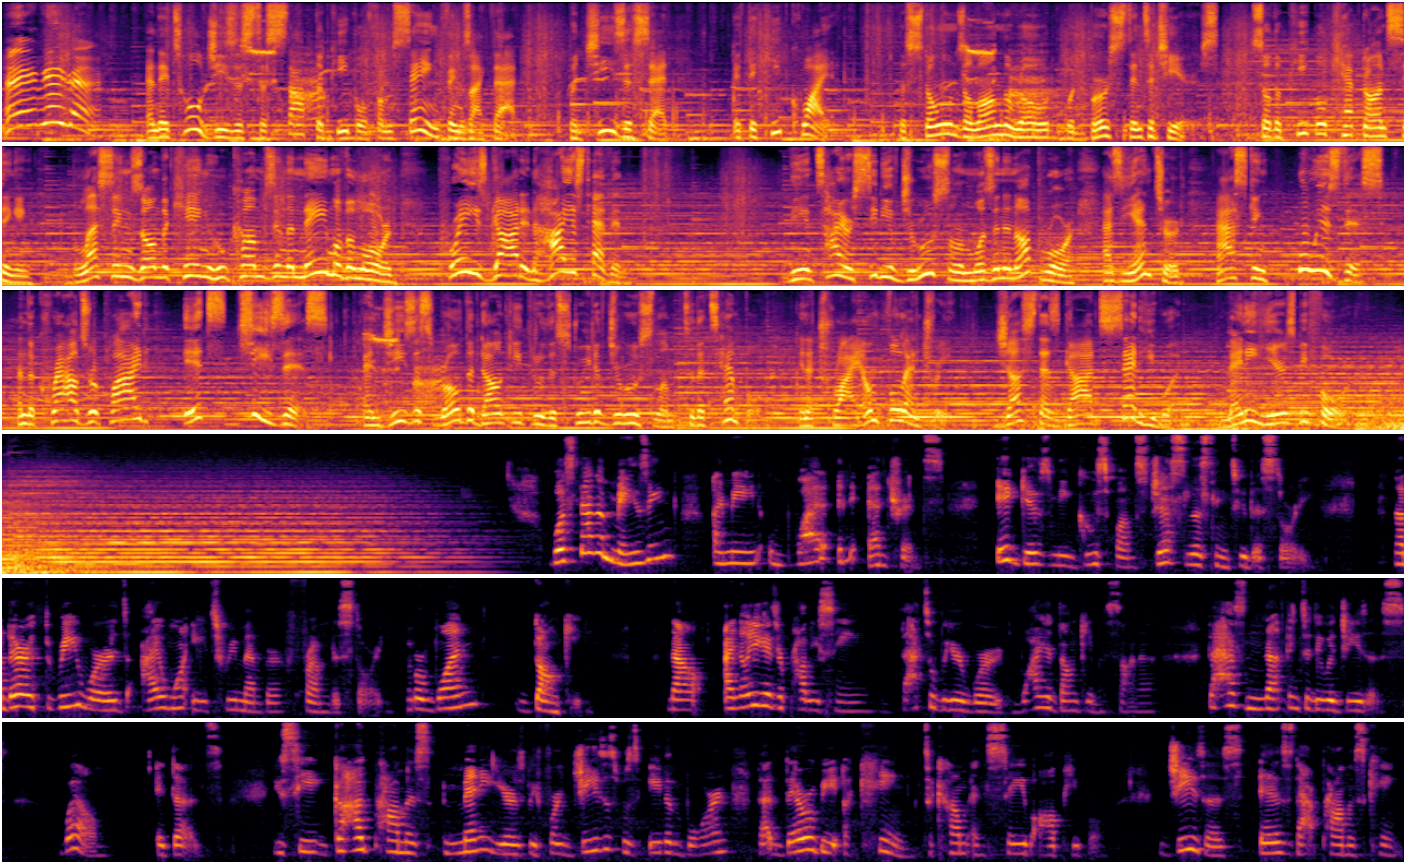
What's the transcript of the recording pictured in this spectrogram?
Hey, Jesus! and they told Jesus to stop the people from saying things like that. But Jesus said, if they keep quiet, the stones along the road would burst into cheers. So the people kept on singing, Blessings on the King who comes in the name of the Lord. Praise God in highest heaven. The entire city of Jerusalem was in an uproar as he entered, asking, Who is this? And the crowds replied, It's Jesus. And Jesus rode the donkey through the street of Jerusalem to the temple in a triumphal entry, just as God said he would many years before. Was that amazing? I mean, what an entrance. It gives me goosebumps just listening to this story. Now, there are three words I want you to remember from this story. Number one, donkey. Now, I know you guys are probably saying, that's a weird word. Why a donkey, Masana? That has nothing to do with Jesus. Well, it does. You see, God promised many years before Jesus was even born that there will be a king to come and save all people. Jesus is that promised king.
